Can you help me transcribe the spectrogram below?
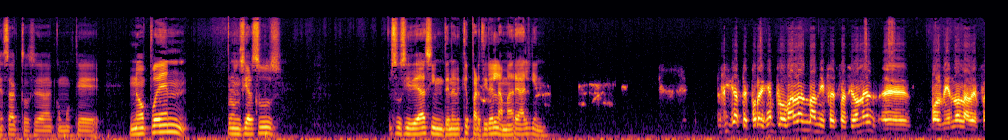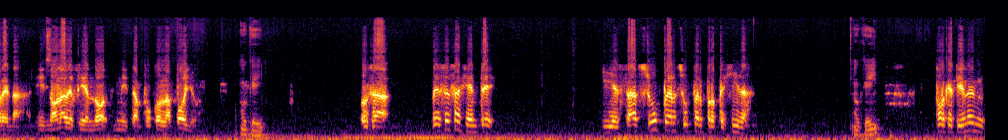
exacto. O sea, como que no pueden pronunciar sus sus ideas sin tener que partirle la madre a alguien. Fíjate, por ejemplo, van las manifestaciones eh, volviendo a la de frena. Y no la defiendo ni tampoco la apoyo. Ok, O sea, ves esa gente y está súper, súper protegida. Ok. Porque tienen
